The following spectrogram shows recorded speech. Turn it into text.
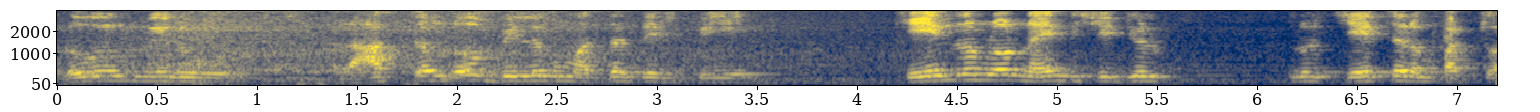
ఇప్పుడు మీరు రాష్ట్రంలో బిల్లుకు మద్దతు తెలిపి కేంద్రంలో నైన్త్ షెడ్యూల్ను చేర్చడం పట్ల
